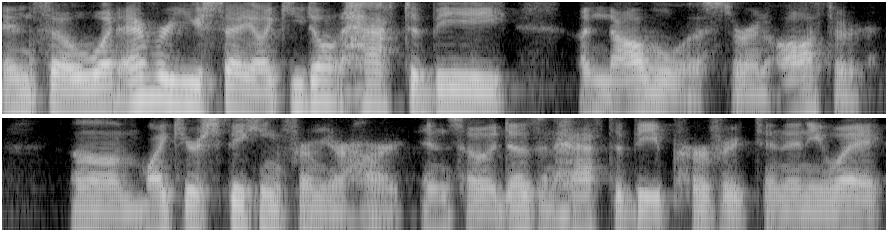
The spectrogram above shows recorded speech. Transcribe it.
and so whatever you say, like you don't have to be a novelist or an author. Um, like you're speaking from your heart, and so it doesn't have to be perfect in any way.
